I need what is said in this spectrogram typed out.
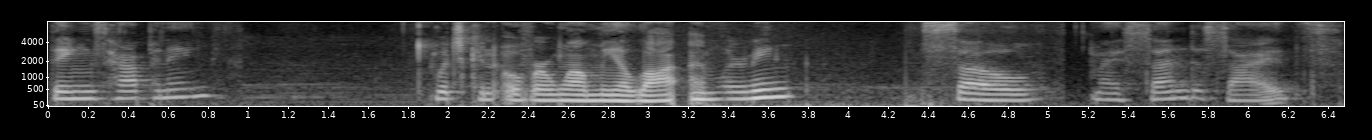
things happening, which can overwhelm me a lot, I'm learning. So my son decides,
